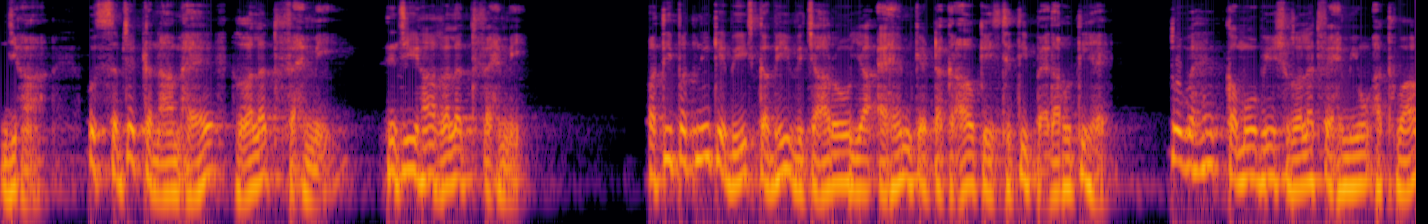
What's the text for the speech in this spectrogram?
जी हाँ उस सब्जेक्ट का नाम है गलत फहमी। जी हाँ गलत फहमी। पति पत्नी के बीच कभी विचारों या अहम के टकराव की स्थिति पैदा होती है तो वह कमोबेश गलत फहमियों अथवा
